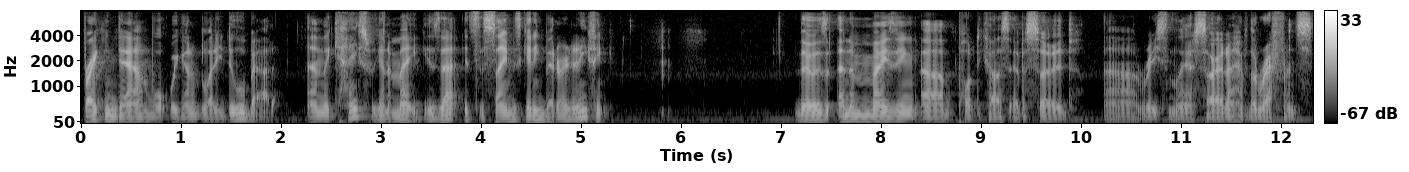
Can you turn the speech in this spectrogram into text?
breaking down what we're going to bloody do about it. And the case we're going to make is that it's the same as getting better at anything. There was an amazing um, podcast episode uh, recently. Sorry, I don't have the reference.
